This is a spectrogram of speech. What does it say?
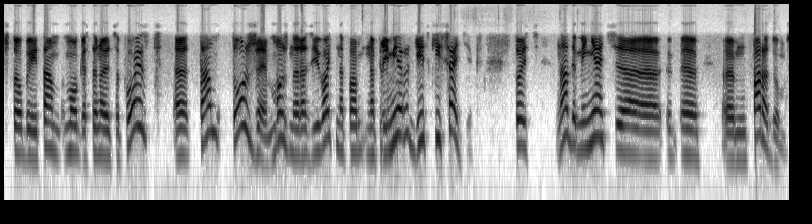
чтобы там мог остановиться поезд. Э, там тоже можно развивать, например, детский садик. То есть надо менять э, э, э, парадумс,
